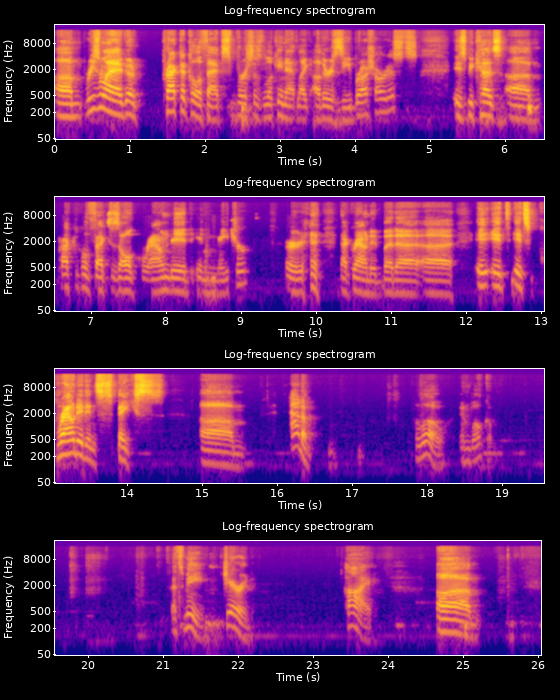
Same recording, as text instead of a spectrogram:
Um, reason why I go to practical effects versus looking at like other ZBrush artists is because um, practical effects is all grounded in nature, or not grounded, but uh, uh, it, it, it's grounded in space. Um, Adam, hello and welcome. That's me, Jared. Hi. Um,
